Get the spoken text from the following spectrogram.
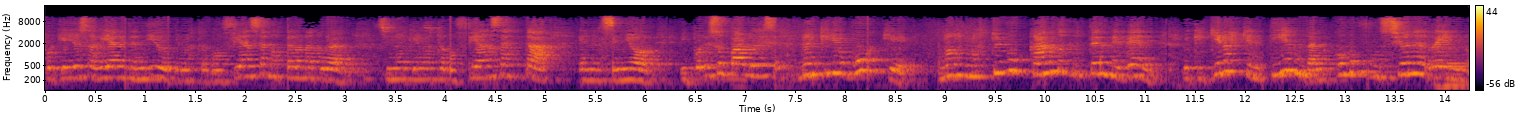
porque ellos habían entendido que nuestra confianza no está en lo natural, sino que nuestra confianza está en el Señor. Y por eso Pablo dice, no es que yo busque, no, no estoy buscando que ustedes me den, lo que quiero es que entiendan cómo funciona el reino,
